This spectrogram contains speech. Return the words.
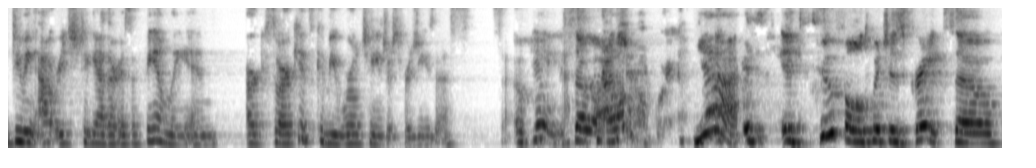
doing outreach together as a family and our so our kids can be world changers for Jesus. So, okay, so I, yeah, it's it's twofold, which is great. So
